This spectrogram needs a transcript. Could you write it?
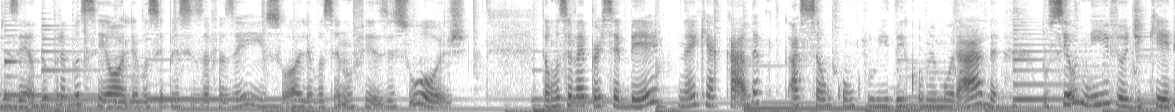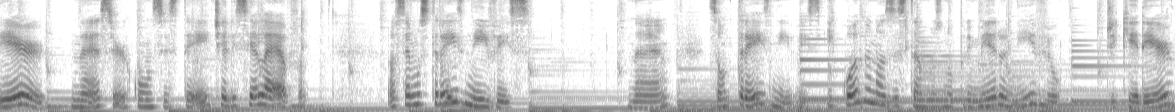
dizendo para você: olha, você precisa fazer isso, olha, você não fez isso hoje. Então você vai perceber, né, que a cada ação concluída e comemorada, o seu nível de querer, né, ser consistente, ele se eleva. Nós temos três níveis, né? São três níveis. E quando nós estamos no primeiro nível de querer,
